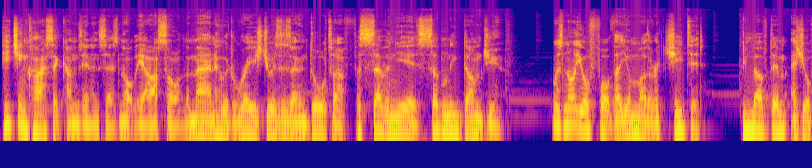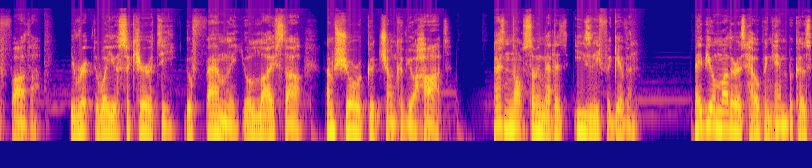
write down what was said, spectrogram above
Teaching Classic comes in and says, Not the arsehole, the man who had raised you as his own daughter for seven years suddenly dumped you. It was not your fault that your mother had cheated. You loved him as your father. He ripped away your security, your family, your lifestyle, I'm sure a good chunk of your heart. That is not something that is easily forgiven. Maybe your mother is helping him because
